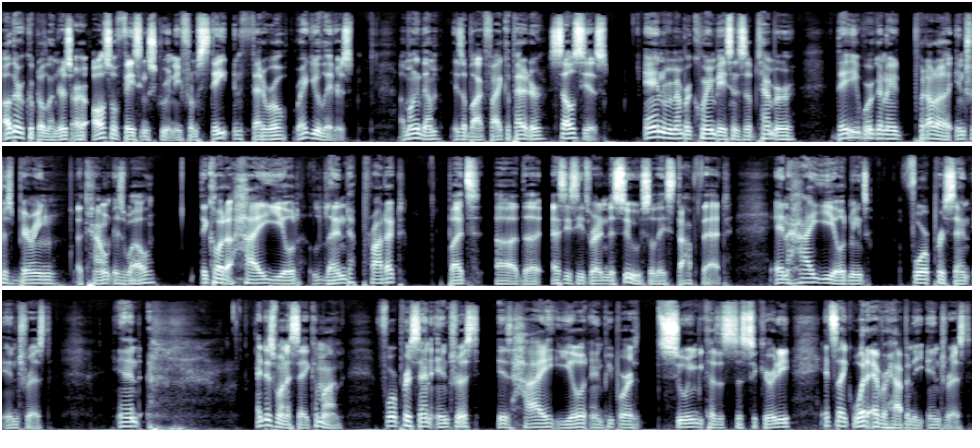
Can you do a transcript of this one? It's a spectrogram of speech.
Other crypto lenders are also facing scrutiny from state and federal regulators. Among them is a BlockFi competitor, Celsius. And remember, Coinbase in September, they were going to put out an interest bearing account as well. They call it a high yield lend product, but uh, the SEC threatened to sue, so they stopped that. And high yield means 4% interest. And I just want to say, come on, 4% interest is high yield and people are suing because it's a security. It's like whatever happened to interest.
